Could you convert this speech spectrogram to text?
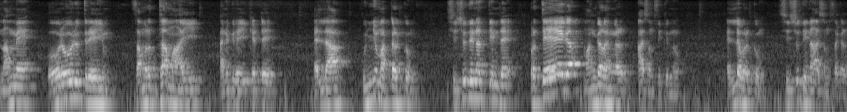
നമ്മെ ഓരോരുത്തരെയും സമൃദ്ധമായി അനുഗ്രഹിക്കട്ടെ. എല്ലാ കുഞ്ഞുമക്കൾക്കും ശിശുദിനത്തിന്റെ പ്രത്യേക മംഗളങ്ങൾ ആശംസിക്കുന്നു. എല്ലാവർക്കും ശിശുദിനാശംസകൾ.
